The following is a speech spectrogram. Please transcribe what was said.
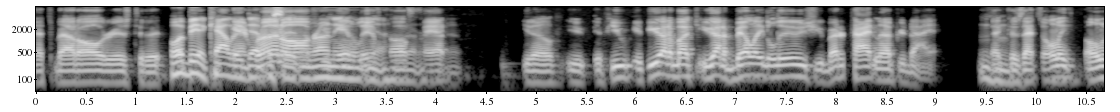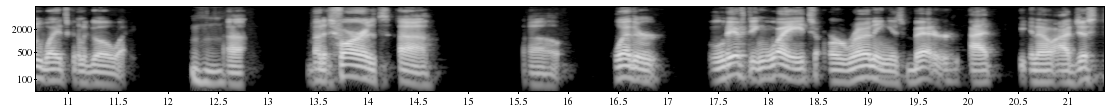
That's about all there is to it. Well, it'd be a calorie can't run off, and you running. can't lift yeah, off whatever. fat. Yeah. You know, you if you if you got a bunch, you got a belly to lose, you better tighten up your diet because that's the only only way it's going to go away. mhm. But as far as uh, uh, whether lifting weights or running is better, I you know I just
